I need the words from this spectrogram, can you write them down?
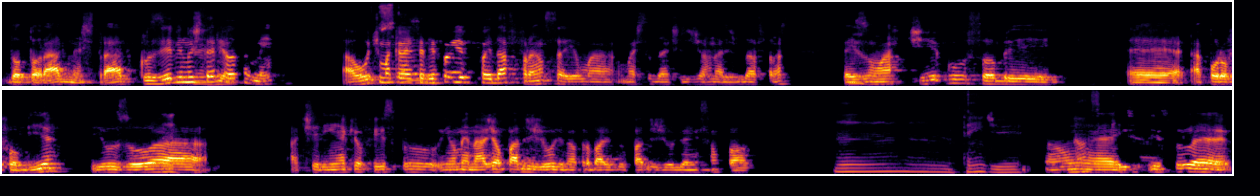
doutorado, mestrado, inclusive no uhum. exterior também. A última Sim. que eu recebi foi, foi da França, e uma, uma estudante de jornalismo da França fez um artigo sobre é, a porofobia e usou a, a tirinha que eu fiz pro, em homenagem ao Padre Júlio, no né, trabalho do Padre Júlio aí em São Paulo. Hum, entendi. Então, Nossa, é, isso, isso, é,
